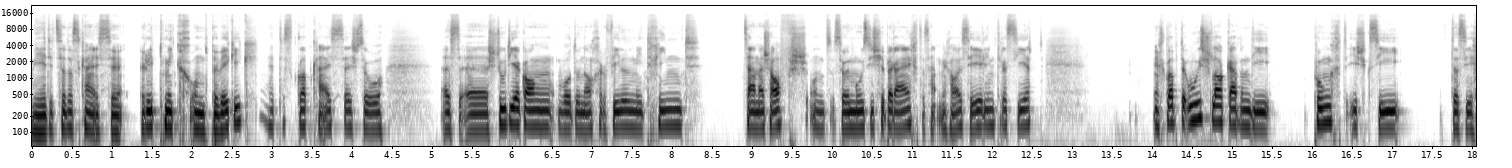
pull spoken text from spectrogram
wie hat jetzt das geheißen? Rhythmik und Bewegung hat das, glaube ich, geheißen. ist so ein äh, Studiengang, wo du nachher viel mit Kind zusammen schaffst und so im musischen Bereich. Das hat mich auch sehr interessiert. Ich glaube, der ausschlaggebende Punkt war, dass ich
